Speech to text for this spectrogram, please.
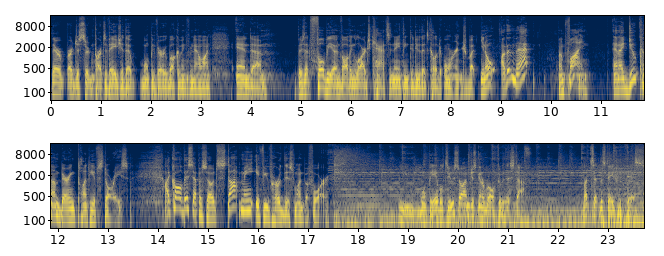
There are just certain parts of Asia that won't be very welcoming from now on, and um, there's that phobia involving large cats and anything to do that's colored orange. But you know, other than that, I'm fine. And I do come bearing plenty of stories. I call this episode Stop Me If You've Heard This One Before you won't be able to, so I'm just going to roll through this stuff. Let's set the stage with this.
